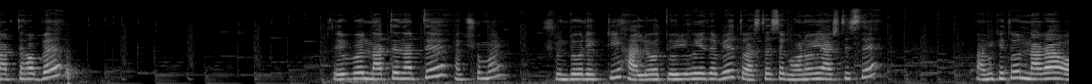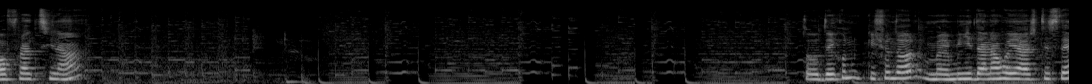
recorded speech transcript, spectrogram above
নাড়তে হবে। এভাবে নাড়তে নাড়তে একসময় সুন্দর একটি হালুয়া তৈরি হয়ে যাবে। তো আস্তে আস্তে ঘন হয়ে আসতেছে। আমি কিন্তু নাড়া অফ রাখছি না। তো দেখুন কি সুন্দর মিহিদানা হয়ে আসতেছে।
